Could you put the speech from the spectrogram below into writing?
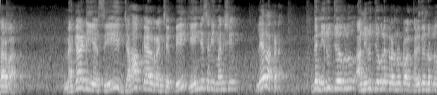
తర్వాత మెగా డిఎస్సి జాబ్ క్యాలర్ అని చెప్పి ఏం చేశాడు ఈ మనిషి? లేవు అక్కడ. దెన్ నిరుద్యోగులు ఆ నిరుద్యోగుల పిల్లలు ఉంటే వాళ్ళ తల్లిదండ్రులు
